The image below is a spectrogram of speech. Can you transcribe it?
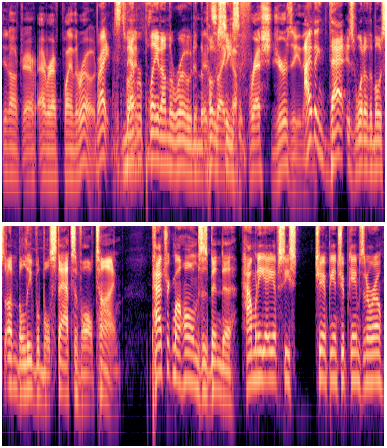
you don't ever have to play on the road. Right. It's never played on the road in the it's postseason. like a fresh jersey. Then. I think that is one of the most unbelievable stats of all time. Patrick Mahomes has been to how many AFC championship games in a row?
